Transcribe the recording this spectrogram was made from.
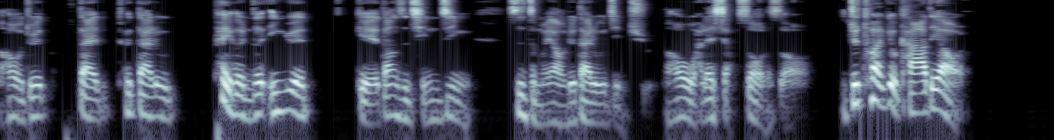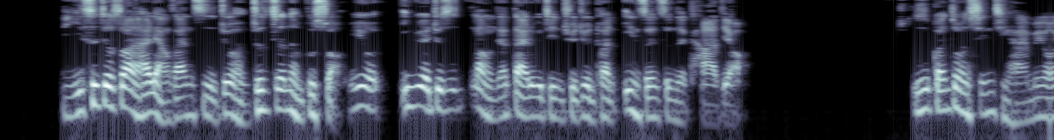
然后我就会带会带入配合你这音乐给当时情境是怎么样，我就带入进去，然后我还在享受的时候，你就突然给我卡掉了。你一次就算了，还两三次就很就真的很不爽，因为音乐就是让人家带入进去，就突然硬生生的卡掉，就是观众的心情还没有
